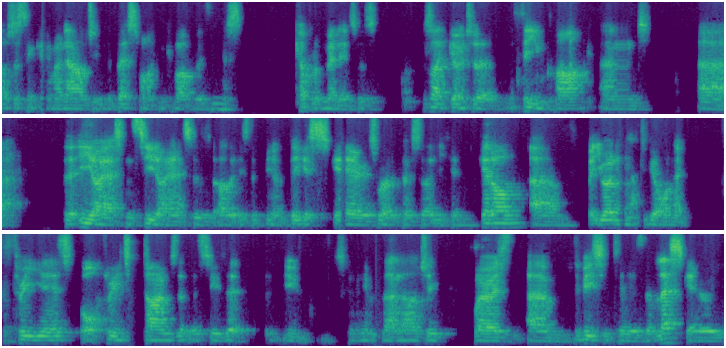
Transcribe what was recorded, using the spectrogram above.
I was just thinking of an analogy. The best one I can come up with in this couple of minutes was was like going to a theme park and uh, the EIS and CIS is, uh, is the you know, biggest, scariest roller coaster that you can get on. Um, but you only have to go on it for three years or three times. That let's use it. You give that analogy. Whereas um, the VCT is the less scary,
